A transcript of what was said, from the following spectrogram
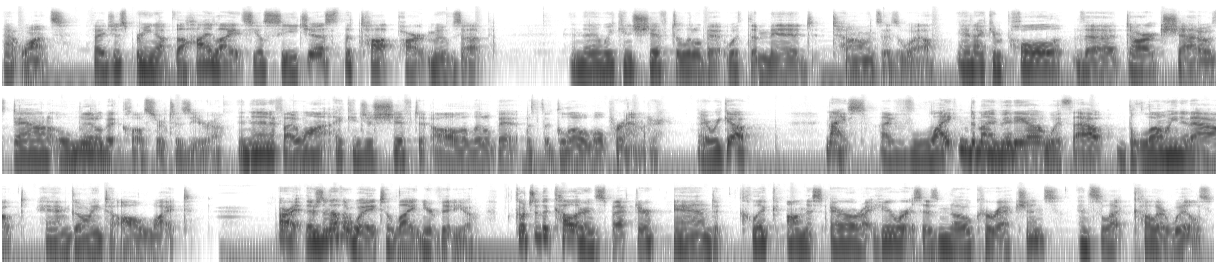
at once. If I just bring up the highlights, you'll see just the top part moves up. And then we can shift a little bit with the mid tones as well. And I can pull the dark shadows down a little bit closer to zero. And then if I want, I can just shift it all a little bit with the global parameter. There we go. Nice. I've lightened my video without blowing it out and going to all white. All right, there's another way to lighten your video. Go to the color inspector and click on this arrow right here where it says no corrections and select color wheels.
